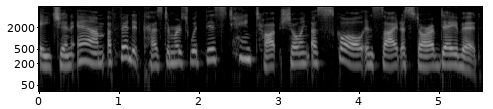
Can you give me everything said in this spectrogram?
H&M offended customers with this tank top showing a skull inside a Star of David.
